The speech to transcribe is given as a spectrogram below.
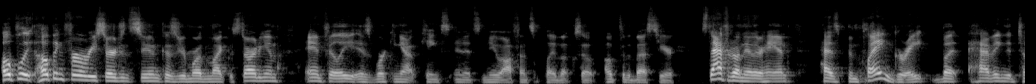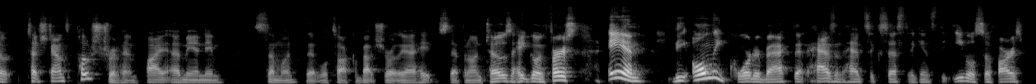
hopefully, hoping for a resurgence soon because you're more than likely starting him. And Philly is working out kinks in its new offensive playbook. So hope for the best here. Stafford, on the other hand, has been playing great, but having the to- touchdowns poached from him by a man named someone that we'll talk about shortly. I hate stepping on toes. I hate going first. And the only quarterback that hasn't had success against the Eagles so far is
